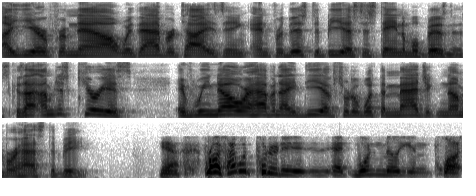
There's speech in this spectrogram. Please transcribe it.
a year from now with advertising and for this to be a sustainable business? Because I'm just curious if we know or have an idea of sort of what the magic number has to be. Yeah, Ross, I would put it at one million plus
